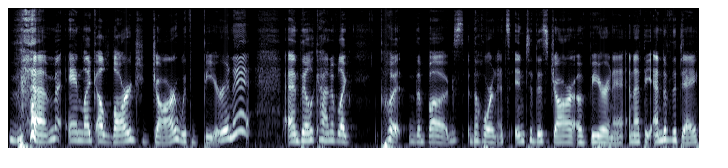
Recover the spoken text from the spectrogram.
them in like a large jar with beer in it. And they'll kind of like put the bugs, the hornets, into this jar of beer in it. And at the end of the day,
